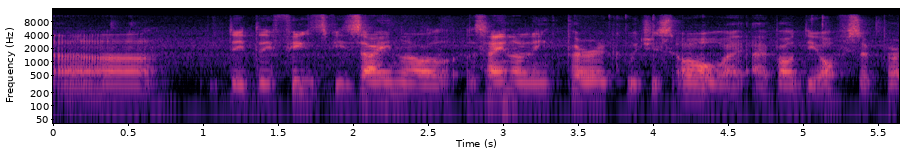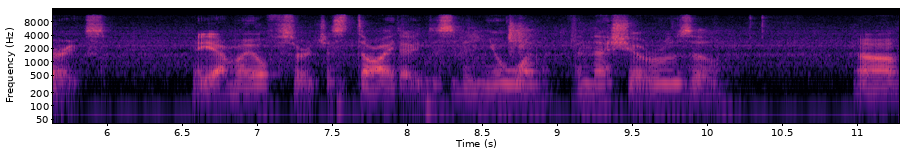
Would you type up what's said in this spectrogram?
uh, they, they fixed the Zinal, Link perk which is oh I, bought the officer perks yeah, my officer just died. I, this is the new one, Venetia Russo. Uh,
